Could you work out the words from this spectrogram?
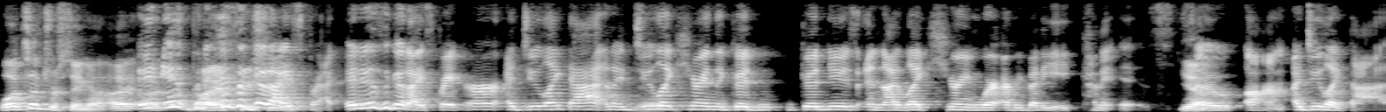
Well, it's interesting. I, I, It is, but I it is a good icebreaker. It is a good icebreaker. I do like that, and I do Yeah. like hearing the good good news, and I like hearing where everybody kind of is. Yeah. So um, I do like that.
